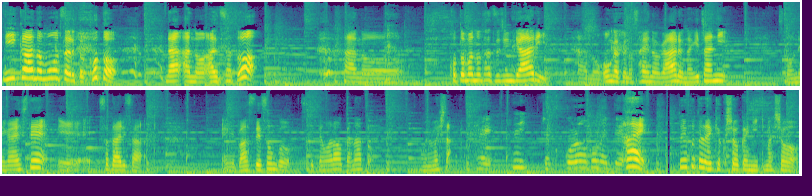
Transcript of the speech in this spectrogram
新川のモーツァルトことなあのあずさとあの言葉の達人でありあの音楽の才能があるなぎちゃんにちょっとお願いして、えー、佐田ありさ、えーバースデーソングを作ってもらおうかなと思いました。はい。たはい。じゃあ心を込めて。はいということで曲紹介に行きましょ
